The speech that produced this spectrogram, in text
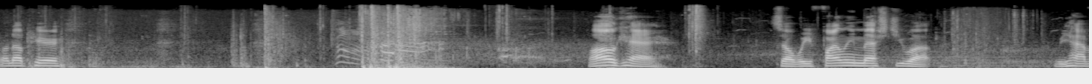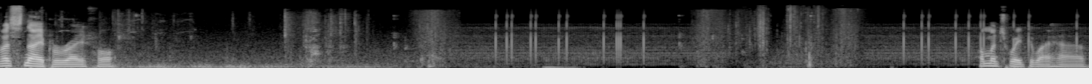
Run up here. Okay. So we finally messed you up. We have a sniper rifle. How much weight do I have?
